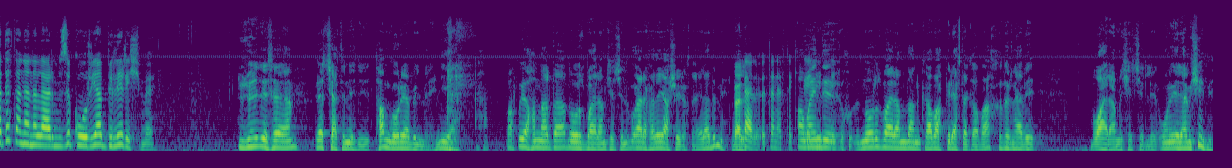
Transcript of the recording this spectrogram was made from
adət-ənənələrimizi qoruya bilirikmi? Düzünü desəm, biraz çətinlikdir. Tam qoruya bilmirik. Niyə? Bax, bu yaxınlarda Noruz bayramı keçirildi. Bu ərəfədə yaşayırıq da, elədirmi? Bəli. Bəli, ötən həftə Amma qeyd indi etdik. Noruz bayramından qabaq, bir həftə qabaq Xıdır Nəvi bayramı keçirilir. Onu eləmişikmi?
